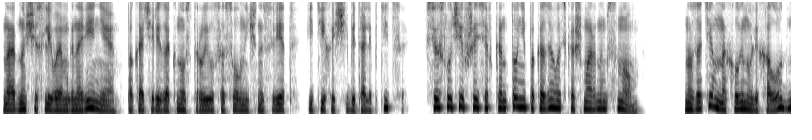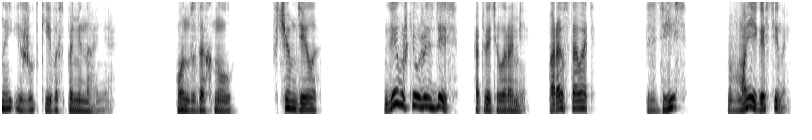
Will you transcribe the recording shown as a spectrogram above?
На одно счастливое мгновение, пока через окно струился солнечный свет и тихо щебетали птицы, все случившееся в кантоне показалось кошмарным сном, но затем нахлынули холодные и жуткие воспоминания. Он вздохнул. «В чем дело?» «Девушки уже здесь», — ответил Рами. «Пора вставать». «Здесь?» «В моей гостиной.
